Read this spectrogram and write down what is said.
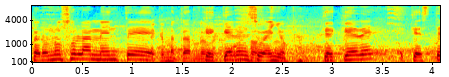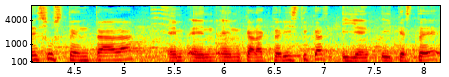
pero no solamente que, quede en sueño, que quede, que esté sustentada en, características y, que esté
